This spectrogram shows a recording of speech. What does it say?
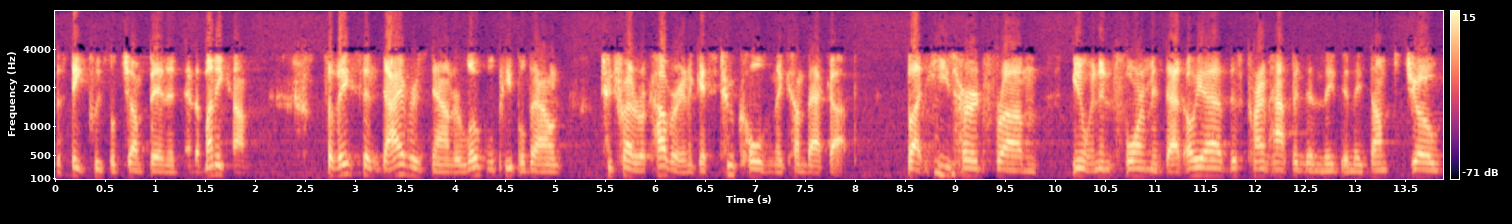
the state police will jump in and, and the money comes. So they send divers down or local people down to try to recover, and it gets too cold and they come back up. But he's heard from you know an informant that oh yeah, this crime happened and they and they dumped Joe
